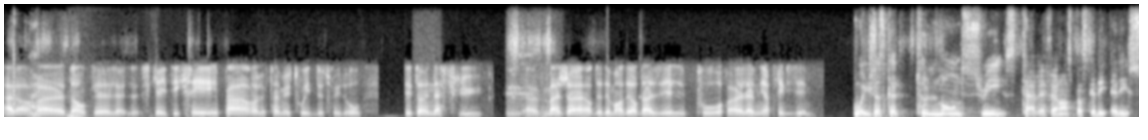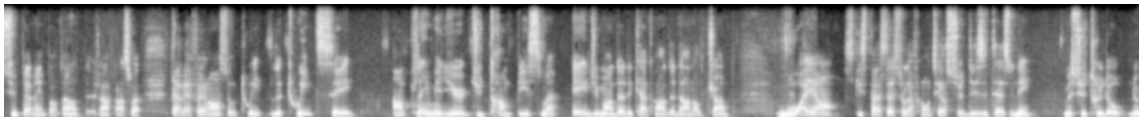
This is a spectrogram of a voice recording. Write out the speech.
Alors, euh, donc, euh, ce qui a été créé par le fameux tweet de Trudeau, c'est un afflux euh, majeur de demandeurs d'asile pour l'avenir prévisible. Oui, juste que tout le monde suit ta référence parce qu'elle est, elle est super importante, Jean-François. Ta référence au tweet. Le tweet, c'est en plein milieu du Trumpisme et du mandat de quatre ans de Donald Trump, voyant ce qui se passait sur la frontière sud des États-Unis, M. Trudeau ne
